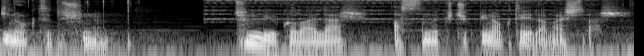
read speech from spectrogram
Bir nokta düşünün. Tüm büyük olaylar aslında küçük bir noktayla başlar.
